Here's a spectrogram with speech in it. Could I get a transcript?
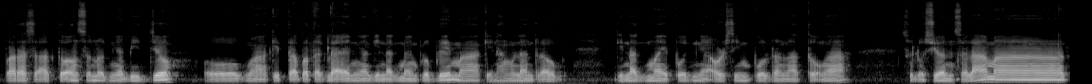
para sa ato ang sunod nga video o makita pataglayan nga ginagmayng problema kinahanglan ra ginagmay pod nga or simple ra nato nga solusyon. Salamat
